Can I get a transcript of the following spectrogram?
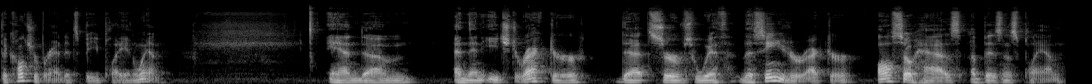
the culture brand. It's be, play, and win. And um, and then each director that serves with the senior director also has a business plan,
